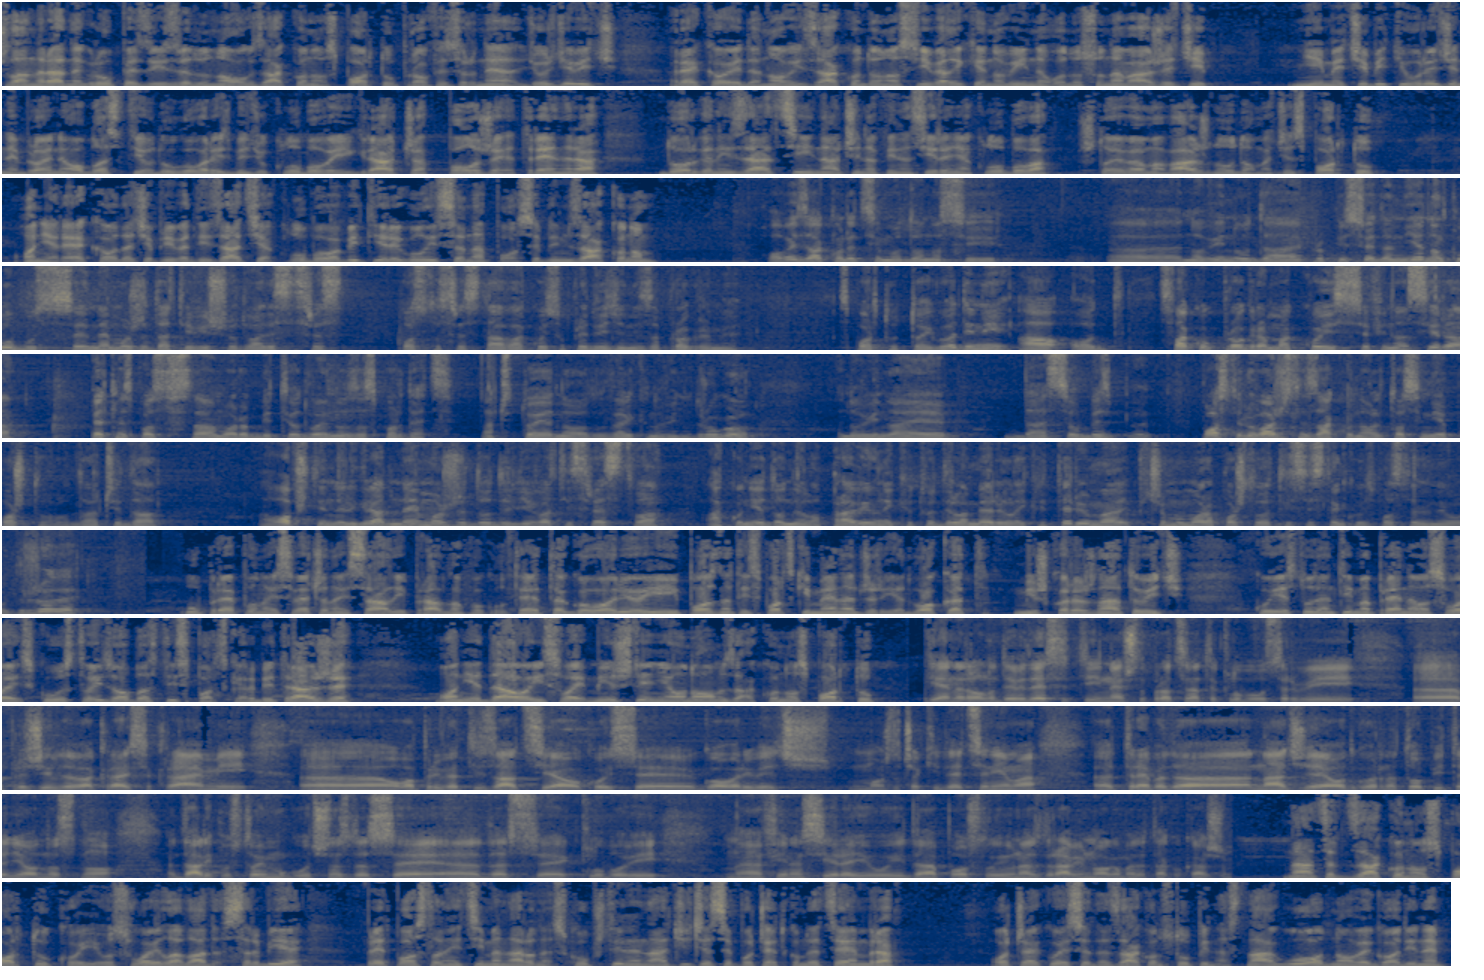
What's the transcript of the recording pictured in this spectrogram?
Član radne grupe za izradu novog zakona o sportu, profesor Nenad Đurđević, rekao je da novi zakon donosi velike novine u odnosu na važeći. Njime će biti uređene brojne oblasti od ugovora između klubova i igrača, položaja trenera, do organizacije i načina finansiranja klubova, što je veoma važno u domaćem sportu. On je rekao da će privatizacija klubova biti regulisana posebnim zakonom. Ovaj zakon recimo donosi novinu da je propisuje da nijednom klubu se ne može dati više od 20% sredstava koji su predviđeni za programe sporta u toj godini, a od svakog programa koji se finansira 15% sredstava mora biti odvojeno za sport dece. Znači, to je jedna od velike novina. Drugo, novina je da se obez... Postoji uvažitne zakona, ali to se nije poštovalo. Znači da opština ili grad ne može dodeljivati sredstva ako nije donela pravilnik, utvrdila merila i kriterijuma, pri čemu mora poštovati sistem koji je uspostavljen u ovoj države. U prepunoj svečanoj sali Pravnog fakulteta govorio je i poznati sportski menadžer i advokat Miško Ražnatović, koji je studentima preneo svoje iskustvo iz oblasti sportske arbitraže. On je dao i svoje mišljenje o novom zakonu o sportu. Generalno 90 i nešto procenata kluba u Srbiji uh, preživljava kraj sa krajem i uh, ova privatizacija o kojoj se govori već možda čak i decenijama, uh, treba da nađe odgovor na to pitanje, odnosno da li postoji mogućnost da se, da se klubovi finansiraju i da posluju na zdravim nogama, da tako kažem. Nacrt zakona o sportu koji je usvojila vlada Srbije pred poslanicima Narodne skupštine naći će se početkom decembra. Očekuje se da zakon stupi na snagu od nove godine.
